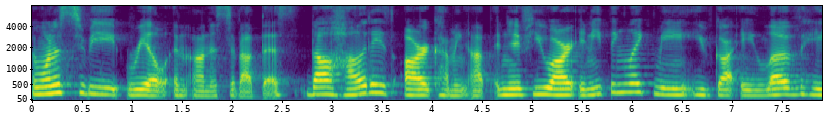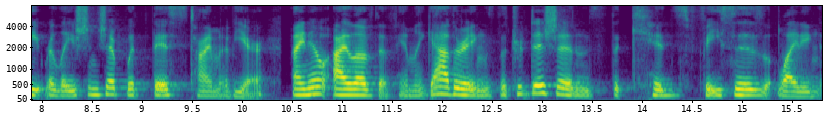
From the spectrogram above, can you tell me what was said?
I want us to be real and honest about this. The holidays are coming up, and if you are anything like me, you've got a love hate relationship with this time of year. I know I love the family gatherings, the traditions, the kids' faces lighting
